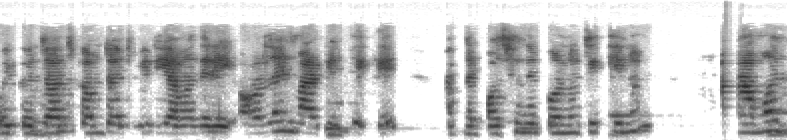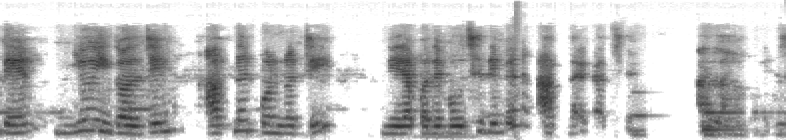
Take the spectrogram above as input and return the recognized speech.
ঐক্য ডট কম ডট বিডি আমাদের এই অনলাইন মার্কেট থেকে আপনার পছন্দের পণ্যটি কিনুন। আমাদের নিউ ইগল টিম আপনার পণ্যটি নিরাপদে পৌঁছে দিবে আপনার কাছে। আল্লাহ হাফেজ।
